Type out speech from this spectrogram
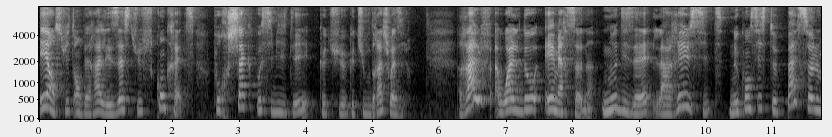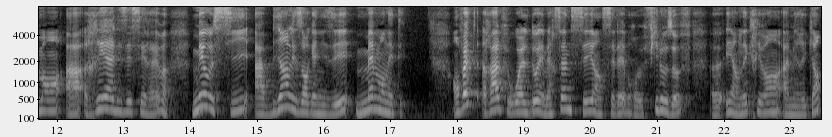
Et ensuite, on verra les astuces concrètes pour chaque possibilité que tu, que tu voudras choisir. Ralph Waldo Emerson nous disait La réussite ne consiste pas seulement à réaliser ses rêves, mais aussi à bien les organiser, même en été. En fait, Ralph Waldo Emerson, c'est un célèbre philosophe euh, et un écrivain américain.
